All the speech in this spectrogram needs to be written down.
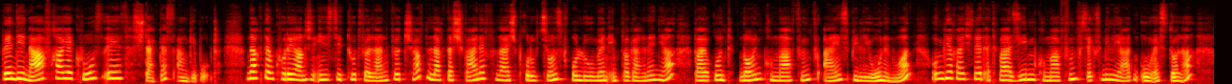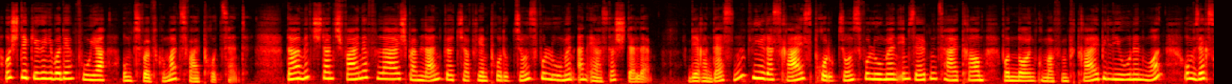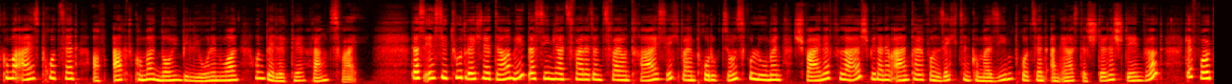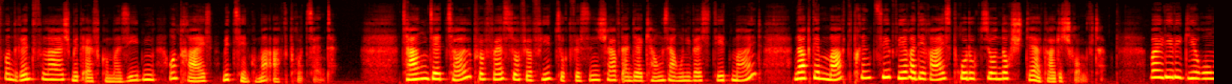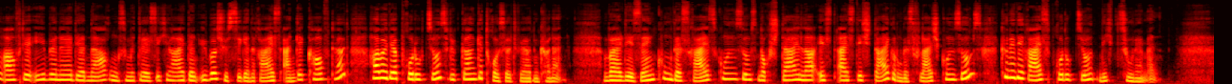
Wenn die Nachfrage groß ist, steigt das Angebot. Nach dem Koreanischen Institut für Landwirtschaft lag das Schweinefleischproduktionsvolumen im vergangenen Jahr bei rund 9,51 Billionen Won, umgerechnet etwa 7,56 Milliarden US-Dollar und stieg gegenüber dem Vorjahr um 12,2 Prozent. Damit stand Schweinefleisch beim landwirtschaftlichen Produktionsvolumen an erster Stelle. Währenddessen fiel das Reisproduktionsvolumen im selben Zeitraum von 9,53 Billionen Won um 6,1 Prozent auf 8,9 Billionen Won und belegte Rang 2. Das Institut rechnet damit, dass im Jahr 2032 beim Produktionsvolumen Schweinefleisch mit einem Anteil von 16,7 Prozent an erster Stelle stehen wird, gefolgt von Rindfleisch mit 11,7 und Reis mit 10,8 Prozent. Zhang Professor für Viehzuchtwissenschaft an der Gyeongsang-Universität, meint, nach dem Marktprinzip wäre die Reisproduktion noch stärker geschrumpft. Weil die Regierung auf der Ebene der Nahrungsmittelsicherheit den überschüssigen Reis angekauft hat, habe der Produktionsrückgang gedrosselt werden können. Weil die Senkung des Reiskonsums noch steiler ist als die Steigerung des Fleischkonsums, könne die Reisproduktion nicht zunehmen.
